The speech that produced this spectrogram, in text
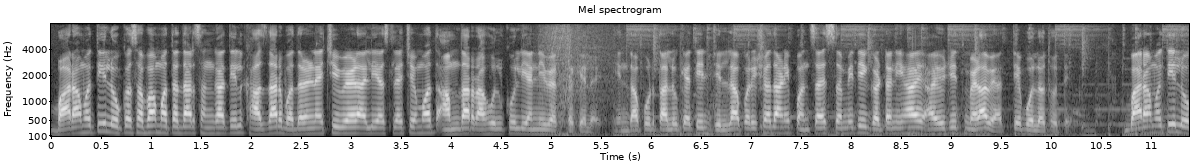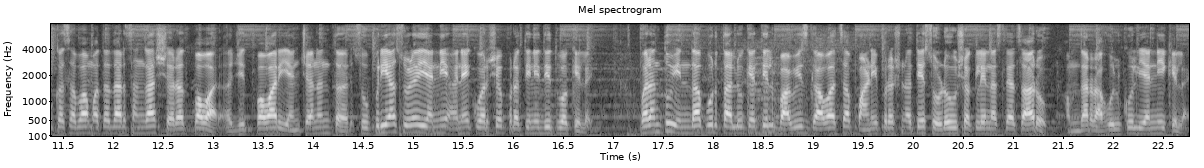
बारामती लोकसभा मतदारसंघातील खासदार बदलण्याची वेळ आली असल्याचे मत आमदार राहुल कुल यांनी व्यक्त केलंय. इंदापूर तालुक्यातील जिल्हा परिषद आणि पंचायत समिती गटनिहाय आयोजित मेळाव्यात ते बोलत होते. बारामती लोकसभा मतदारसंघात शरद पवार अजित पवार यांच्यानंतर सुप्रिया सुळे यांनी अनेक वर्ष प्रतिनिधित्व केलंय. परंतु इंदापूर तालुक्यातील बावीस गावाचा पाणी प्रश्न ते सोडवू शकले नसल्याचा आरोप आमदार राहुल कुल यांनी केलाय.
